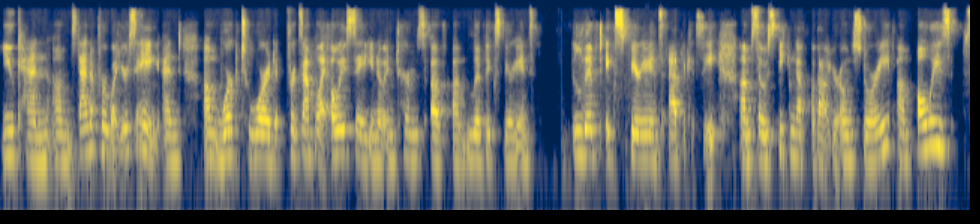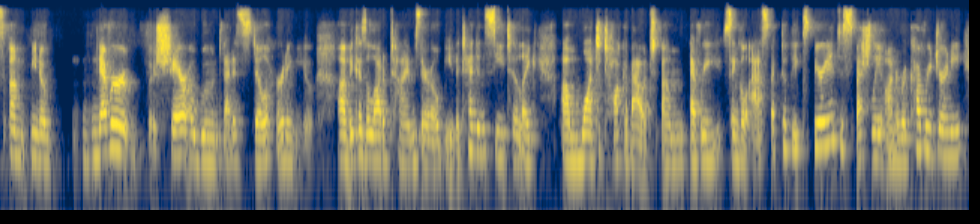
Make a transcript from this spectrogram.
you can um, stand up for what you're saying and um, work toward, for example, I always say, you know, in terms of um, lived experience, lived experience advocacy. Um, so speaking up about your own story, um, always, um, you know, never share a wound that is still hurting you uh, because a lot of times there will be the tendency to like um, want to talk about um, every single aspect of the experience especially on a recovery journey.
